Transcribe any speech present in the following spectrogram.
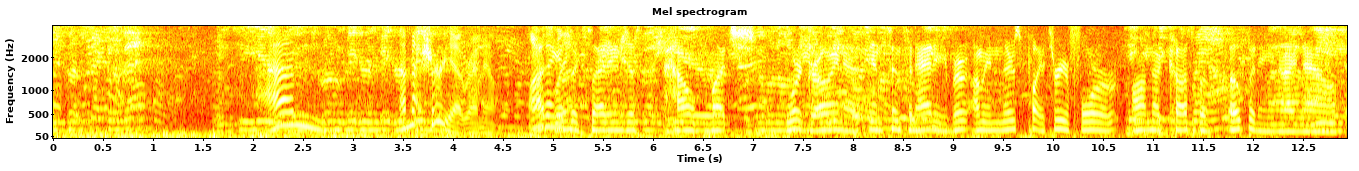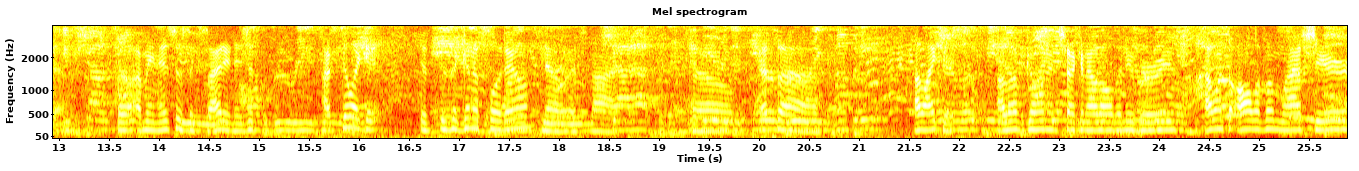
It's our second event. In two years, I'm- it's grown bigger and bigger. I'm not sure yet right now. I think it's exciting just how much we're growing at, in Cincinnati. I mean, there's probably three or four on the cusp of opening right now. So I mean, it's just exciting. It just, I feel like it. it is it gonna slow down? No, it's not. Shout out to the So, heavier than air that's, uh, brewing company. I like it. I love going and checking out all the new breweries. I went to all of them last year,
